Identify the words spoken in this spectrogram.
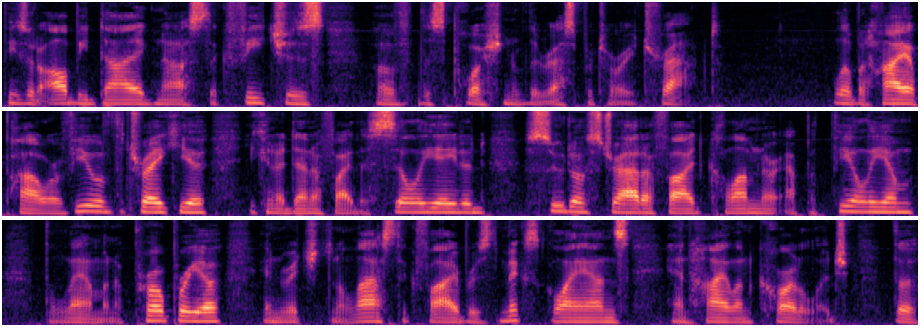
These would all be diagnostic features of this portion of the respiratory tract a little bit higher power view of the trachea, you can identify the ciliated, pseudostratified columnar epithelium, the lamina propria, enriched in elastic fibers, the mixed glands, and hyaline cartilage. The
